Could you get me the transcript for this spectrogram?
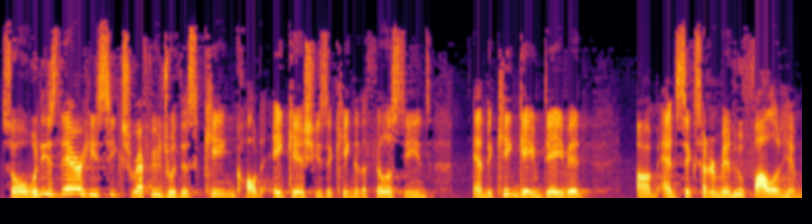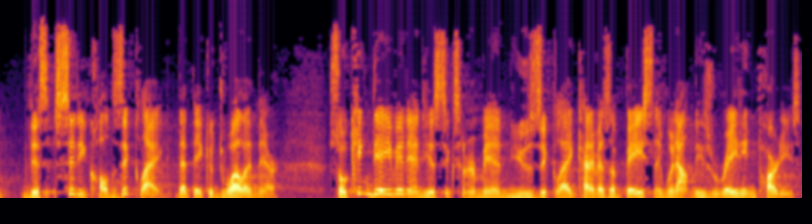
So when he's there, he seeks refuge with this king called Achish. He's a king of the Philistines. And the king gave David um, and 600 men who followed him this city called Ziklag that they could dwell in there. So King David and his 600 men used Ziklag kind of as a base. And they went out in these raiding parties.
